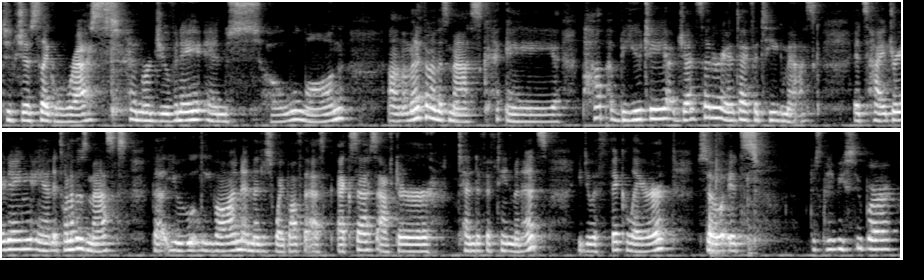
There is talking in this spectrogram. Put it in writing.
to just like rest and rejuvenate in so long. Um, I'm gonna throw on this mask, a Pop Beauty Jet Setter Anti-Fatigue Mask. It's hydrating and it's one of those masks that you leave on and then just wipe off the excess after 10 to 15 minutes. You do a thick layer. So it's just gonna be super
